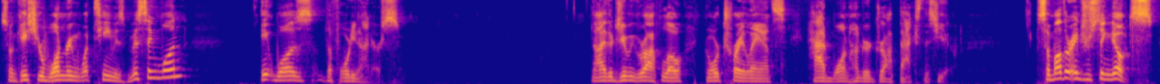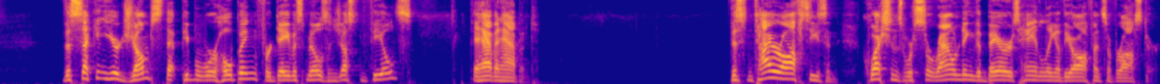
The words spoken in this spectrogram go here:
So, in case you're wondering what team is missing one, it was the 49ers. Neither Jimmy Garoppolo nor Trey Lance had 100 dropbacks this year. Some other interesting notes. The second year jumps that people were hoping for Davis Mills and Justin Fields, they haven't happened. This entire offseason, questions were surrounding the Bears' handling of the offensive roster.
